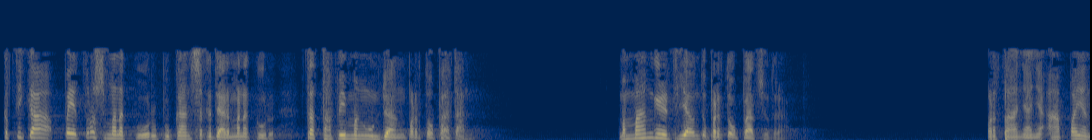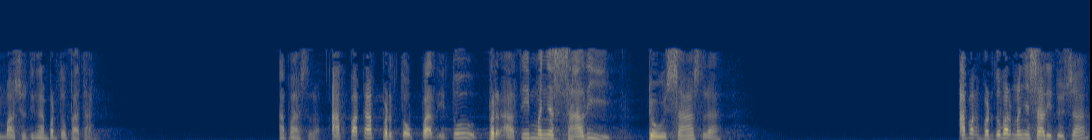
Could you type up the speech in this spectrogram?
Ketika Petrus menegur, bukan sekedar menegur, tetapi mengundang pertobatan. Memanggil dia untuk bertobat, saudara. Pertanyaannya apa yang maksud dengan pertobatan? Apa saudara? Apakah bertobat itu berarti menyesali dosa saudara? Apakah bertobat menyesali dosa?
